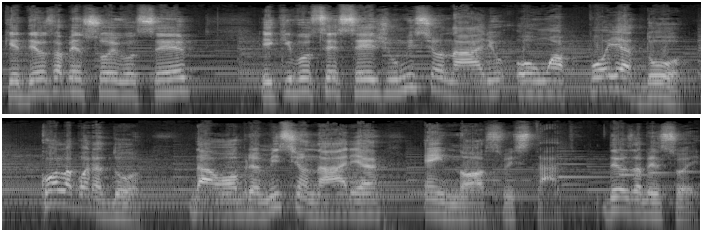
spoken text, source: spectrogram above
Que Deus abençoe você e que você seja um missionário ou um apoiador, colaborador da obra missionária em nosso estado. Deus abençoe.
